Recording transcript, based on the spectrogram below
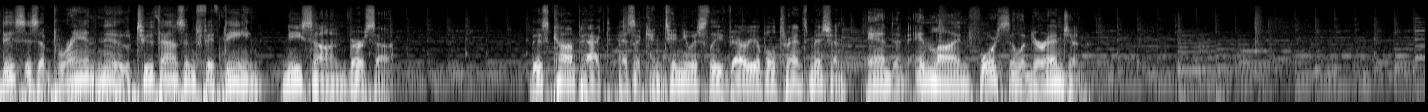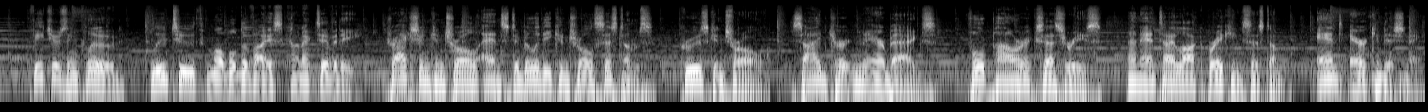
This is a brand new 2015 Nissan Versa. This compact has a continuously variable transmission and an inline four-cylinder engine. Features include Bluetooth mobile device connectivity, traction control and stability control systems, cruise control, side curtain airbags, full power accessories, an anti-lock braking system, and air conditioning.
